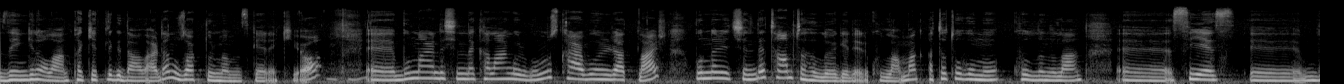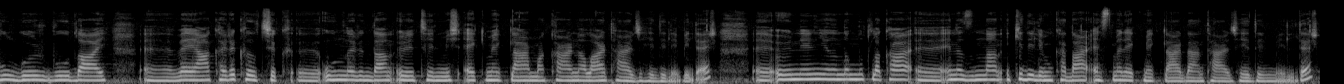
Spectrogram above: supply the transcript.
zengin olan paketli gıdalardan uzak durmamız gerekiyor. E, bunlar dışında kalan grubumuz karbonhidratlar. Bunlar için de tam tahıllı ögeleri kullanmak, ata tohumu kullanılan e, siyez, e, bulgur, buğday e, veya kara kılçık e, unlarından üretilmiş ekmekler, makarnalar tercih edilebilir. E, öğünlerin yanında mutlaka e, en azından iki dilim kadar esmer ekmeklerden tercih edilmelidir.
